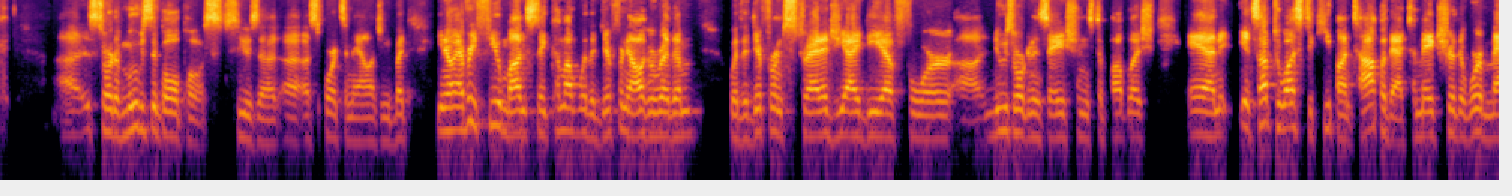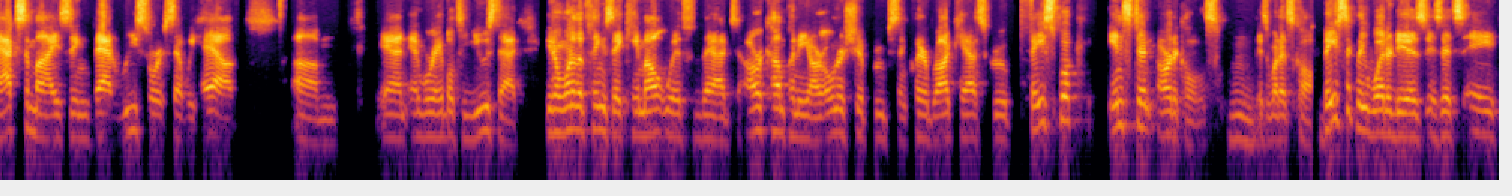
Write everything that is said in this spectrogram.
uh, sort of moves the goalposts to use a, a, sports analogy but you know every few months they come up with a different algorithm with a different strategy idea for uh, news organizations to publish and it's up to us to keep on top of that to make sure that we're maximizing that resource that we have um, and and we're able to use that. You know, one of the things they came out with that our company, our ownership group, Sinclair Broadcast Group, Facebook Instant Articles hmm. is what it's called. Basically, what it is is it's a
